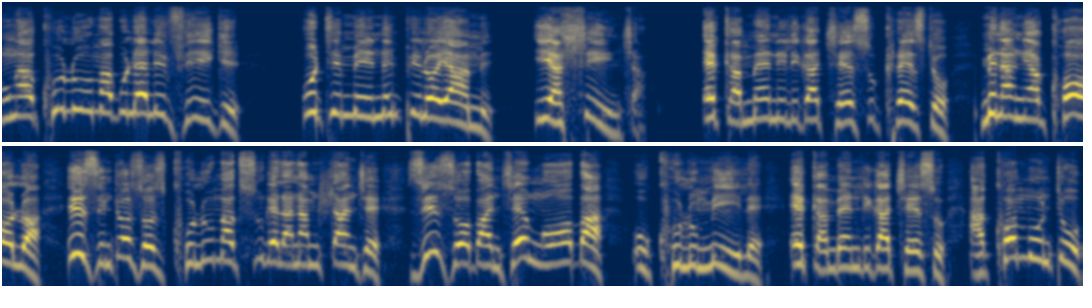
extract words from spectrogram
ungakhuluma kuleli viki. Uthi mina impilo yami iyashintsha. Egameni lika Jesu Kristu. Mina ngiyakholwa izinto ozozikhuluma kusukela namhlanje zizoba njengoba ukhulumile egameni lika Jesu akho umuntu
